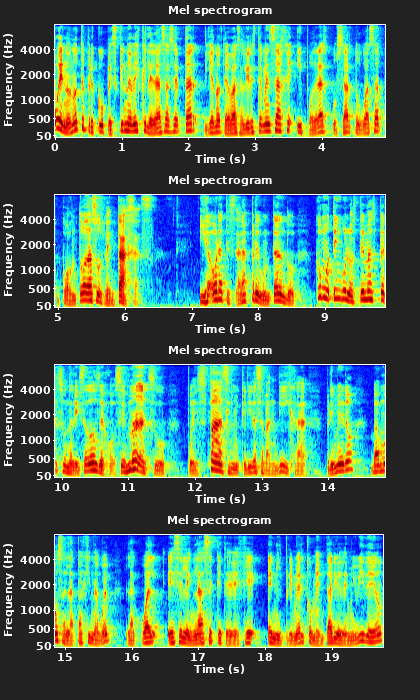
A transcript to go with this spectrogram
bueno, no te preocupes que una vez que le das a aceptar ya no te va a salir este mensaje y podrás usar tu WhatsApp con todas sus ventajas. Y ahora te estarás preguntando, ¿cómo tengo los temas personalizados de José Matsu? Pues fácil, mi querida sabandija. Primero vamos a la página web, la cual es el enlace que te dejé en el primer comentario de mi video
